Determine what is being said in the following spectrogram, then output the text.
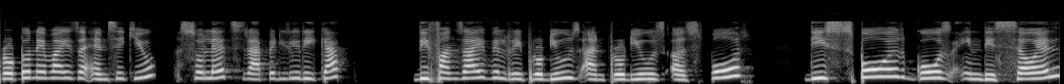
protonema is a mcq so let's rapidly recap. The fungi will reproduce and produce a spore. The spore goes in the soil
